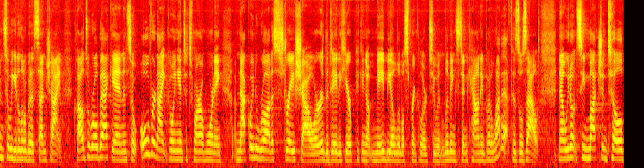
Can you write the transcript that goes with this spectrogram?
And so we get a little bit of sunshine. Clouds will roll back in. And so overnight going into tomorrow morning, I'm not going to rule out a stray shower. The data here picking up maybe a little sprinkle or two in Livingston County, but a lot of that fizzles out. Now we don't see much until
